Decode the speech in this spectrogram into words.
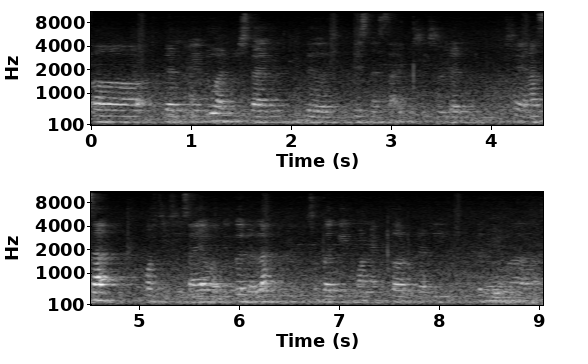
uh, dan I do understand the business side gitu dan saya rasa posisi saya waktu itu adalah sebagai konektor dari kedua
